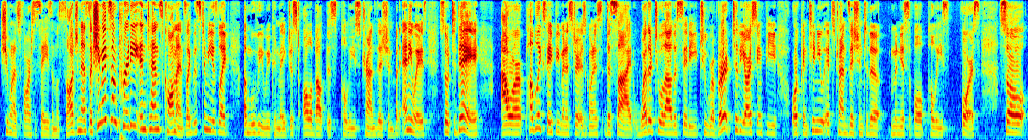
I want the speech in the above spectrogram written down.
She went as far as to say he's a misogynist. Like she made some pretty intense comments. Like this to me is like a movie we could make just all about this police transition. But anyways, so today, our public safety minister is going to decide whether to allow the city to revert to the RCMP or continue its transition to the municipal police force. So,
